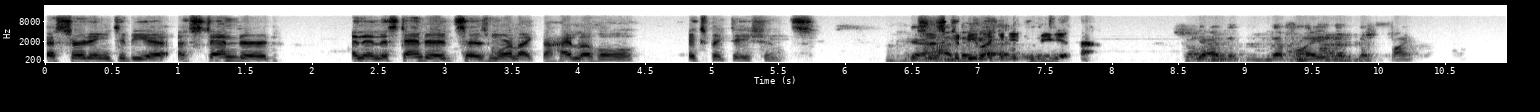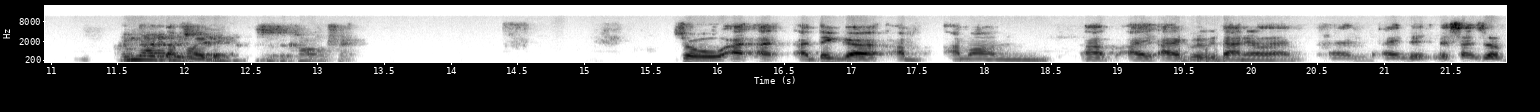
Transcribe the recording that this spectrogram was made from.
asserting to be a, a standard and then the standard says more like the high level expectations Okay. Yeah, so this I could be think, like an uh, intermediate path So Yeah, the- the- definitely the, under- the fi- I'm not definitely understanding this is accomplishing. So I, I, I think uh, I'm, I'm on, uh, I, I agree with Daniel and, and, and the, the sense of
